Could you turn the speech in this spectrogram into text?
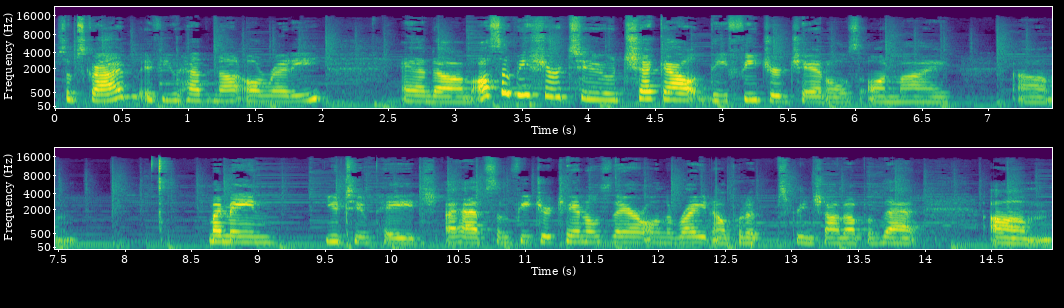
subscribe if you have not already. And um, also be sure to check out the featured channels on my um, my main YouTube page. I have some featured channels there on the right. I'll put a screenshot up of that. Um,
